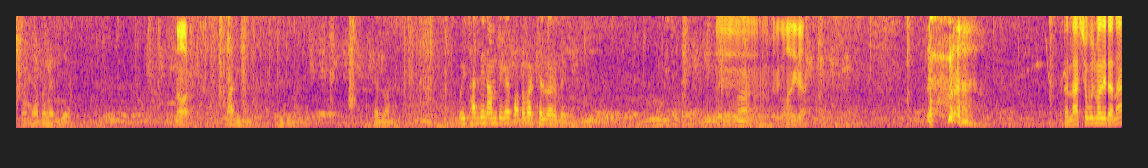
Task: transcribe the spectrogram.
একটা মদনের দিয়ে নর। মাদি না দুটি মাদি। খেললো না। ওই ছাদ দিয়ে নামতে গেলে কতবার খেলবে আগে দেখবে? মাদিটা। লাল সবুজ মাদিটা না?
